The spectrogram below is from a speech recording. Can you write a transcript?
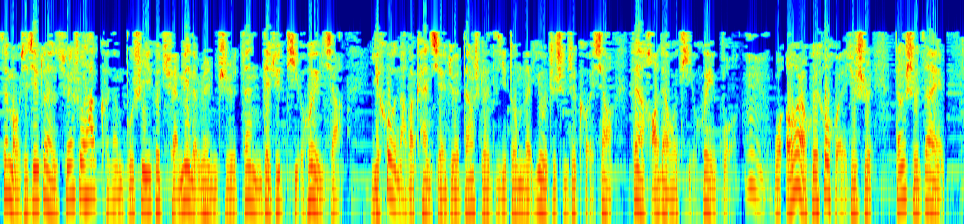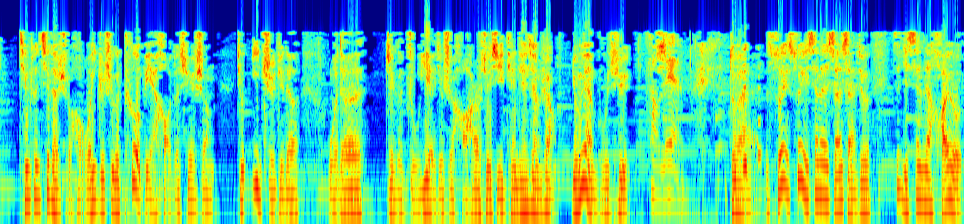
在某些阶段，虽然说它可能不是一个全面的认知，但你得去体会一下。以后哪怕看起来觉得当时的自己多么的幼稚甚至可笑，但好歹我体会过。嗯，我偶尔会后悔的就是当时在青春期的时候，我一直是个特别好的学生，就一直觉得我的。这个主业就是好好学习，天天向上，永远不去早恋。对，所以所以现在想想，就自己现在好有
